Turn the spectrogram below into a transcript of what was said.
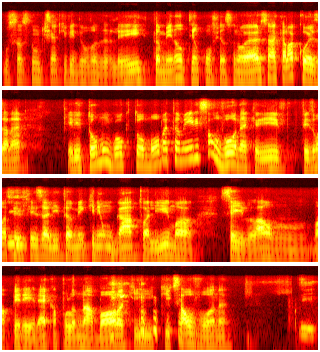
o Santos não tinha que vender o Vanderlei. Também não tenho confiança no Everson. É aquela coisa, né? Ele toma um gol que tomou, mas também ele salvou, né? Que ele fez uma defesa ali também, que nem um gato ali, uma, sei lá, um, uma perereca pulando na bola que, que salvou, né? Sim.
